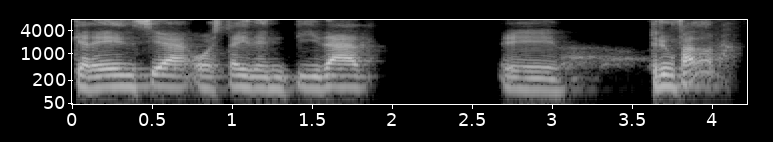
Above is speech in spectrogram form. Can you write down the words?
creencia o esta identidad eh, triunfadora.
